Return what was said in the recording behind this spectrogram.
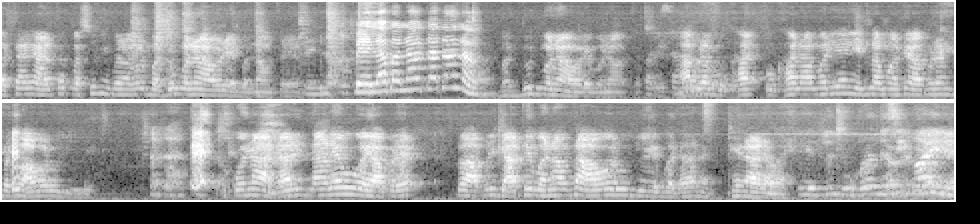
અત્યારે હાલ તો કશું નહીં બનાવું બધું બનાવડે બનાવતા પહેલા બનાવતા હતા ને? બધું જ મને આવડે બનાવતા. આપણે ભૂખા ભૂખા ના મરીએ ને એટલા માટે આપણે બધું આવડવું જોઈએ. તો કોઈના આધારિત ના રહેવું હોય આપણે તો આપણી જાતે બનાવતા આવડવું જોઈએ બધાને કે ના રહેવાય. એટલું શીખવાડી ને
